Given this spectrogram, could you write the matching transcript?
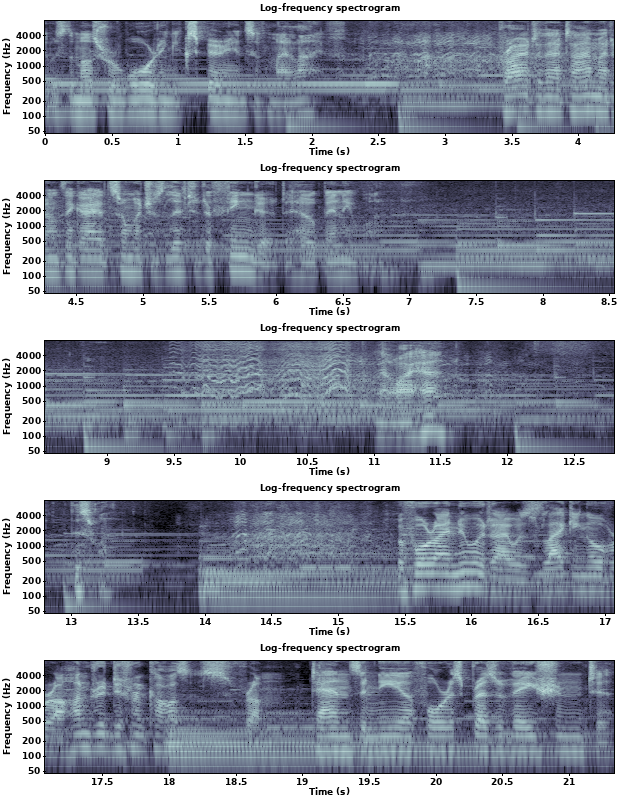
it was the most rewarding experience of my life. Prior to that time, I don't think I had so much as lifted a finger to help anyone. Now I had. This one. Before I knew it, I was liking over a hundred different causes, from Tanzania forest preservation to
